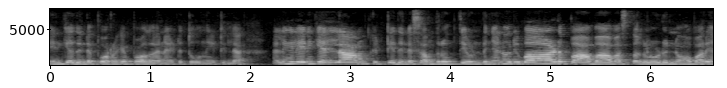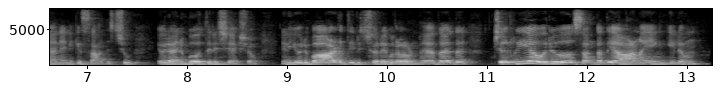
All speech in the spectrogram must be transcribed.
എനിക്കതിന്റെ പുറകെ പോകാനായിട്ട് തോന്നിയിട്ടില്ല. അല്ലെങ്കിൽ എനിക്ക് എനിക്കെല്ലാം കിട്ടിയതിന്റെ സംതൃപ്തിയുണ്ട് ഞാൻ ഒരുപാട് പാപാവസ്ഥകളോട് നോ പറയാൻ എനിക്ക് സാധിച്ചു ഈ ഒരു അനുഭവത്തിന് ശേഷം. എനിക്ക് ഒരുപാട് തിരിച്ചറിവുകളുണ്ട്. അതായത് ചെറിയ ഒരു സംഗതിയാണ് എങ്കിലും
